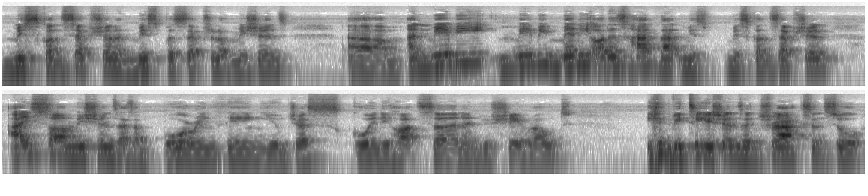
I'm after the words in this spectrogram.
misconception and misperception of missions. Um, and maybe maybe many others had that mis misconception. I saw missions as a boring thing. You just go in the hot sun and you share out invitations and tracks. And so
